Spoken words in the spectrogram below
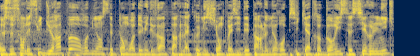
Ce sont les suites du rapport remis en septembre 2020 par la commission présidée par le neuropsychiatre Boris Cyrulnik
